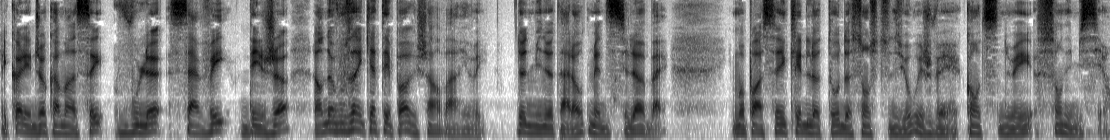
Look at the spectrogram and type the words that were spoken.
l'école est déjà commencée. Vous le savez déjà. Alors ne vous inquiétez pas, Richard va arriver d'une minute à l'autre, mais d'ici là, ben, il m'a passé les clés de l'auto de son studio et je vais continuer son émission.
